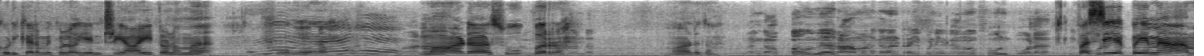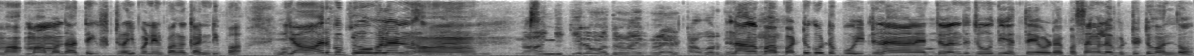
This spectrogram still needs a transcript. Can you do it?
கொடிக்கரமைக்குள்ள என்ட்ரி ஆகிட்டோம் நம்ம. என்ன? மாடா. சூப்பர். மாடு தான் எங்கள் அப்பாவுமே ராமனுக்கு தான் ட்ரை பண்ணியிருக்காங்க. ஃபோன் போல. ஃபர்ஸ்ட் எப்பயுமே மாமா வந்து அத்தைக்கு ட்ரை பண்ணியிருப்பாங்க கண்டிப்பா. யாருக்கும் போகலன்னு. நான் இங்கே கீரமலத்தில் நான் இருக்கேன்னா எனக்கு டவர் நாங்கள் ப பட்டுக்கோட்டை போயிட்டு நான் நேற்று வந்து ஜோதி அத்தையோட பசங்களை விட்டுட்டு வந்தோம்.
